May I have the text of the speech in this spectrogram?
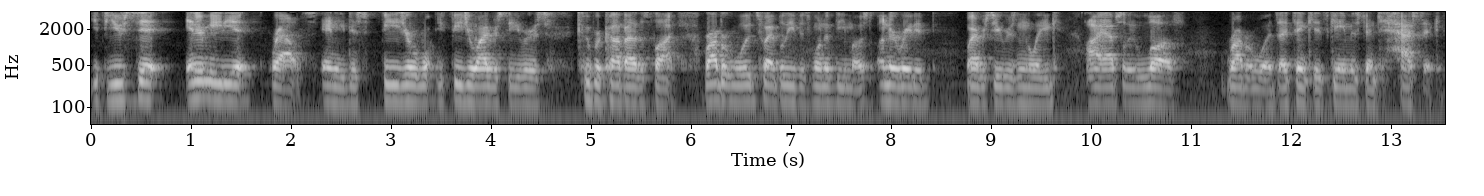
if you sit intermediate routes and you just feed your you feed your wide receivers, Cooper Kupp out of the slot, Robert Woods, who I believe is one of the most underrated wide receivers in the league. I absolutely love Robert Woods. I think his game is fantastic,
